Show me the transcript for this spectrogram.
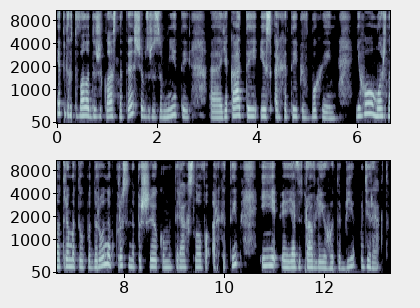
Я підготувала дуже класний тест, щоб зрозуміти, е, яка ти із архетипів богинь. Його можна отримати у подарунок, просто напиши у коментарях слово архетип, і е, я відправлю його тобі у Директ.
